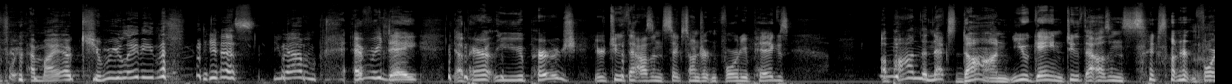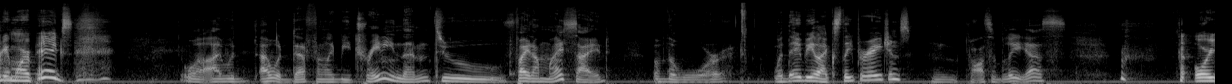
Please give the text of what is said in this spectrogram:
Am I accumulating them? yes, you have them every day. Apparently, you purge your 2,640 pigs. Upon the next dawn, you gain 2,640 more pigs. Well, I would I would definitely be training them to fight on my side of the war. Would they be like sleeper agents? Mm, possibly, yes. Or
